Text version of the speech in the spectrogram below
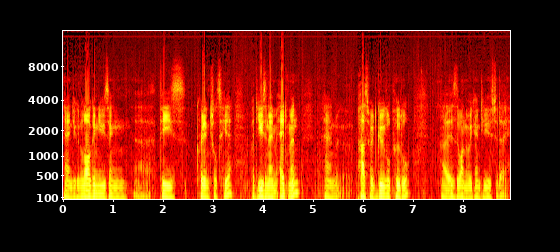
and you can log in using uh, these credentials here, but username admin and password Google Poodle uh, is the one that we're going to use today.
